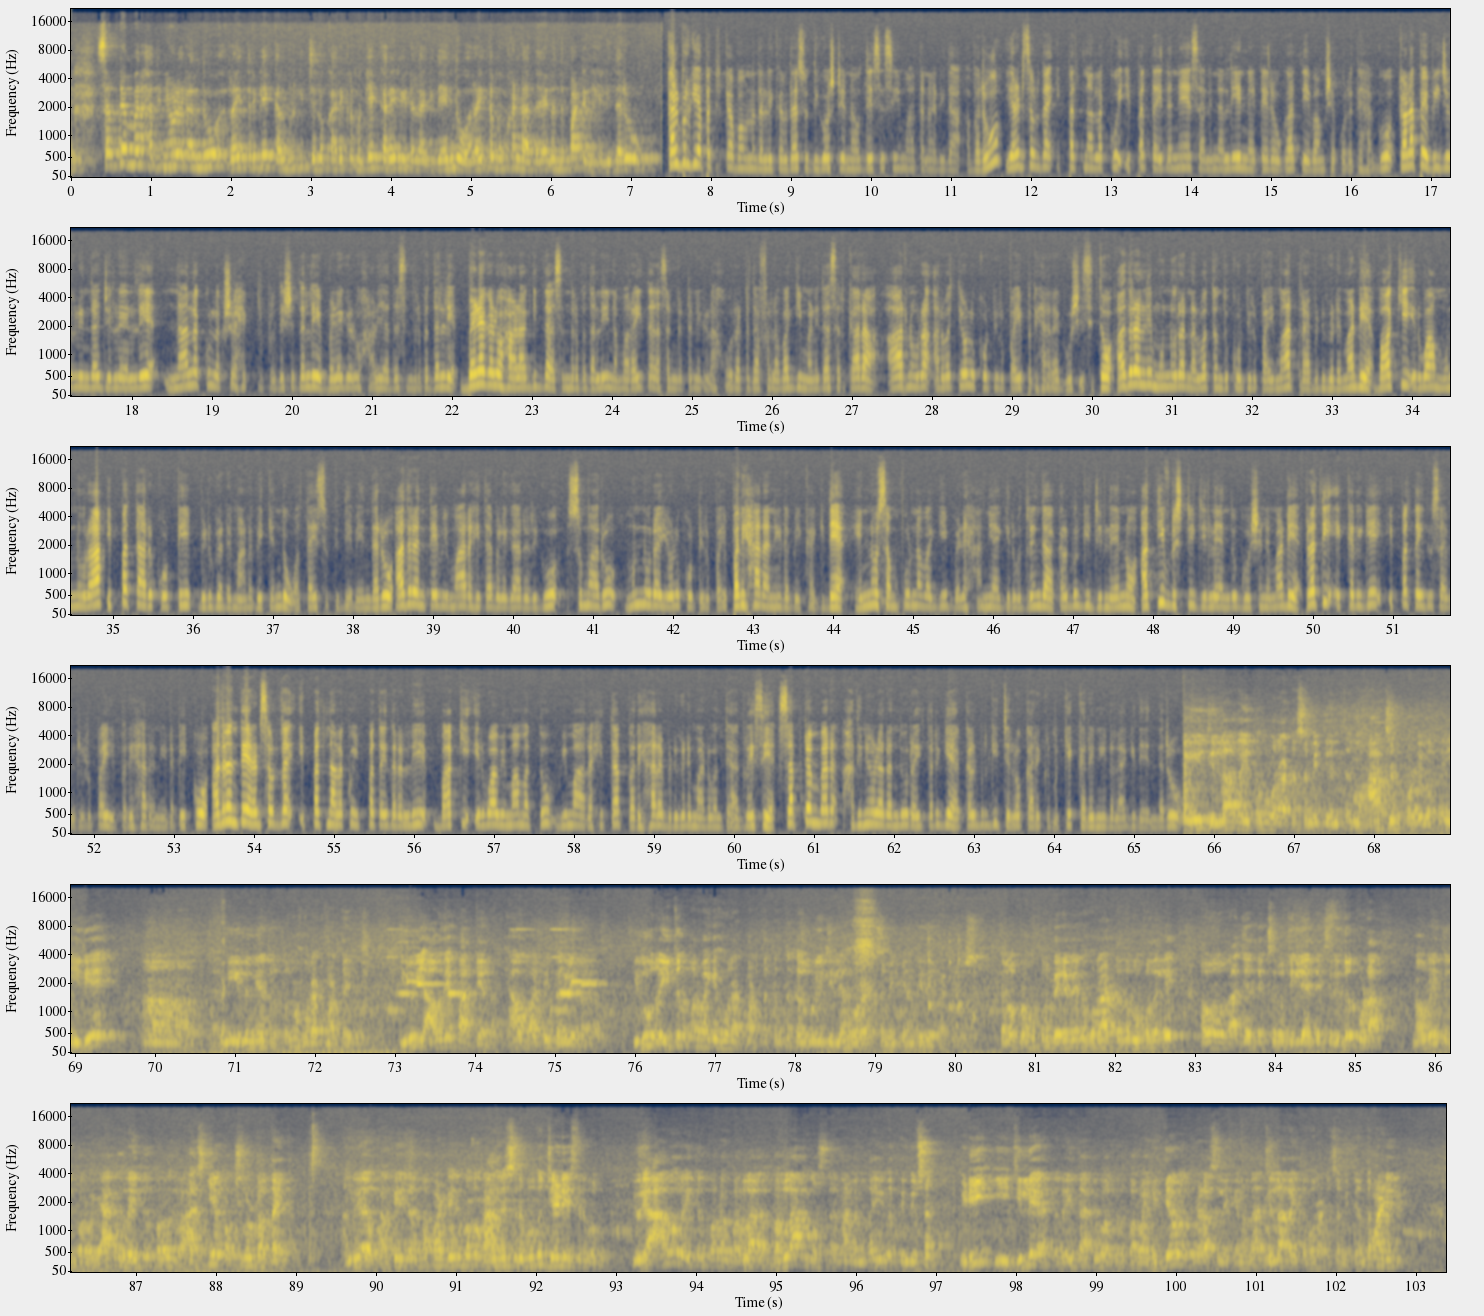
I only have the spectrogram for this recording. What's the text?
ಸೆಪ್ಟೆಂಬರ್ ಹದಿನೇಳರಂದು ರೈತರಿಗೆ ಕಲಬುರಗಿ ಚೆಲ್ಲೋ ಕಾರ್ಯಕ್ರಮಕ್ಕೆ ಕರೆ ನೀಡಲಾಗಿದೆ ಎಂದು ರೈತ ಮುಖಂಡ ದಯಾನಂದ ಪಾಟೀಲ್ ಹೇಳಿದರು. ಕಲಬುರಗಿಯ ಪತ್ರಿಕಾ ಭವನದಲ್ಲಿ ಕರೆದ ಸುದ್ದಿಗೋಷ್ಠಿಯನ್ನು ಉದ್ದೇಶಿಸಿ ಮಾತನಾಡಿದ ಅವರು, ಎರಡ್ ಸಾವಿರದ ಇಪ್ಪತ್ನಾಲ್ಕು ಇಪ್ಪತ್ತೈದನೇ ಸಾಲಿನಲ್ಲಿ ನೆಟೆ ರೋಗ, ತೇವಾಂಶ ಕೊರತೆ ಹಾಗೂ ಕಳಪೆ ಬೀಜಗಳಿಂದ ಜಿಲ್ಲೆಯಲ್ಲಿ ನಾಲ್ಕು ಲಕ್ಷ ಹೆಕ್ಟೇರ್ ಪ್ರದೇಶದಲ್ಲಿ ಬೆಳೆಗಳು ಹಾಳಿಯಾದ ಸಂದರ್ಭದಲ್ಲಿ, ಬೆಳೆಗಳು ಹಾಳಾಗಿದ್ದ ಸಂದರ್ಭದಲ್ಲಿ ನಮ್ಮ ರೈತ ಸಂಘಟನೆಗಳ ಹೋರಾಟದ ಫಲವಾಗಿ ಮಣಿದ ಸರ್ಕಾರ ಆರ್ನೂರ ಅರವತ್ತೇಳು ಕೋಟಿ ರೂಪಾಯಿ ಪರಿಹಾರ ಘೋಷಿಸಿತು. ಅದರಲ್ಲಿ ಮುನ್ನೂರ ನಲವತ್ತೊಂದು ಕೋಟಿ ರೂಪಾಯಿ ಮಾತ್ರ ಬಿಡುಗಡೆ ಮಾಡಿ, ಬಾಕಿ ಇರುವ ಮುನ್ನೂರ ಇಪ್ಪತ್ತಾರು ಕೋಟಿ ಬಿಡುಗಡೆ ಮಾಡಬೇಕೆಂದು ಒತ್ತಾಯಿಸುತ್ತಿದ್ದೇವೆ ಎಂದರು. ಅದರಂತೆ ವಿಮಾರಹಿತ ಬೆಳೆಗಾರರಿಗೂ ಸುಮಾರು ಮುನ್ನೂರ ಏಳು ಕೋಟಿ ರೂಪಾಯಿ ಪರಿಹಾರ ನೀಡಬೇಕಾಗಿದೆ. ಇನ್ನೂ ಸಂಪೂರ್ಣವಾಗಿ ಬೆಳೆ ಹಾನಿಯಾಗಿರುವುದರಿಂದ ಕಲಬುರಗಿ ಜಿಲ್ಲೆಯನ್ನು ಅತಿವೃಷ್ಟಿ ಜಿಲ್ಲೆ ಎಂದು ಘೋಷಣೆ ಮಾಡಿ ಪ್ರತಿ ಎಕರೆಗೆ ಇಪ್ಪತ್ತೈದು ಸಾವಿರ ರೂಪಾಯಿ ಪರಿಹಾರ ನೀಡಬೇಕು. ಅದರಂತೆ ಎರಡ್ ಸಾವಿರದ ಇಪ್ಪತ್ನಾಲ್ಕು ಇಪ್ಪತ್ತೈದರಲ್ಲಿ ಬಾಕಿ ಇರುವ ವಿಮಾ ಮತ್ತು ವಿಮಾ ರಹಿತ ಪರಿಹಾರ ಬಿಡುಗಡೆ ಮಾಡುವಂತೆ ಆಗ್ರಹಿಸಿ ಸೆಪ್ಟೆಂಬರ್ ಹದಿನೇಳರಂದು ರೈತರಿಗೆ ಕಲಬುರಗಿ ಚಲೋ ಕಾರ್ಯಕ್ರಮಕ್ಕೆ ಕರೆ ನೀಡಲಾಗಿದೆ ಎಂದರು. ಜಿಲ್ಲಾ ರೈತ ಹೋರಾಟ ಸಮಿತಿ ಅಂತ ಮಾರ್ಚ್ ಹಿಡ್ಕೊಂಡು ಇವತ್ತು ಇದೇ ನೀ ಇದು ನೇತೃತ್ವನ ಹೋರಾಟ ಮಾಡ್ತಾ ಇದ್ದೀವಿ ಇದು ಯಾವುದೇ ಪಾರ್ಟಿ ಅಲ್ಲ, ಯಾವ ಪಾರ್ಟಿ ತಗಲಿರಲ್ಲ ಇದು ರೈತನ ಪರವಾಗಿ ಹೋರಾಟ ಮಾಡ್ತಕ್ಕಂಥ ಕಲಬುರಗಿ ಜಿಲ್ಲೆ ಹೋರಾಟ ಸಮಿತಿ ಅಂತ ಇದೆ. ಕೆಲವು ಪ್ರಮುಖರು ಬೇರೆ ಬೇರೆ ಹೋರಾಟದ ರೂಪದಲ್ಲಿ ಅವರು ರಾಜ್ಯಾಧ್ಯಕ್ಷರು, ಜಿಲ್ಲಾಧ್ಯಕ್ಷರು ಇದ್ರೂ ಕೂಡ ನಾವು ರೈತನ ಪರವಾಗಿ, ಯಾಕಂದ್ರೆ ರೈತನ ಪರವಾಗಿ ರಾಜಕೀಯ ಪಕ್ಷಗಳು ಬರ್ತಾ ಇಲ್ಲ. ಅಂದರೆ ಅದು ಭಾರತೀಯ ಜನತಾ ಪಾರ್ಟಿ ಇರ್ಬೋದು, ಕಾಂಗ್ರೆಸ್ ಇರ್ಬೋದು, ಜೆ ಡಿ ಎಸ್ ಇರ್ಬೋದು. ಇವ್ರು ಯಾರೂ ರೈತರ ಪರವಾಗಿ ಬರಲಾ ಬರಲಾರ್ದಗೋಸ್ಕರ ನಾವೇನದ ಇವತ್ತಿನ ದಿವಸ ಇಡೀ ಈ ಜಿಲ್ಲೆಯ ರೈತಾಪಿ ವರ್ಗದ ಪರವಾಗಿ ಇದ್ದೇವೆ ಅಂತ ಹೇಳೋ ಸಲಕ್ಕೆ ಏನದ? ಜಿಲ್ಲಾ ರೈತ ಹೋರಾಟ ಸಮಿತಿ ಅಂತ ಮಾಡಿದ್ವಿ.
